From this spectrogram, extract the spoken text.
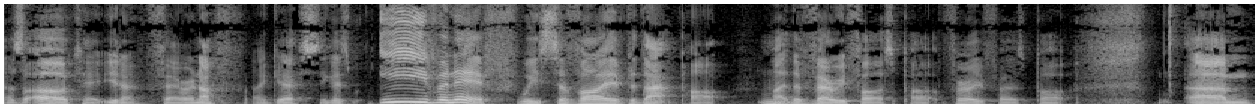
I was like, oh, okay, you know, fair enough, I guess. He goes, even if we survived that part, like the very first part, very first part, um,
